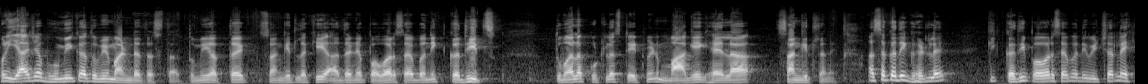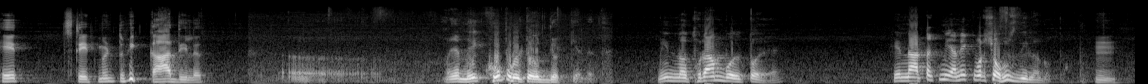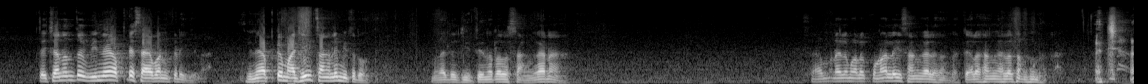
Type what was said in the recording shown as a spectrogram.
पण या ज्या भूमिका तुम्ही मांडत असता तुम्ही आत्ता एक सांगितलं की आदरणीय पवार साहेबांनी कधीच तुम्हाला कुठलं स्टेटमेंट मागे घ्यायला सांगितलं नाही. असं कधी घडलंय की कधी पवार साहेबांनी विचारले हे स्टेटमेंट तुम्ही का दिलं? म्हणजे मी खूप उलटे उद्योग केलेत. मी नथुराम बोलतोय. हे नाटक मी अनेक वर्ष होऊच दिलं नव्हतं. त्याच्यानंतर विनय आपटे साहेबांकडे गेला. विनय आपटे माझेही चांगले मित्र होते. मला त्या जितेंद्राला सांगा ना साहेब म्हणाले मला कोणालाही सांगायला सांगा. त्याला सांगायला सांगू नका. अच्छा.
